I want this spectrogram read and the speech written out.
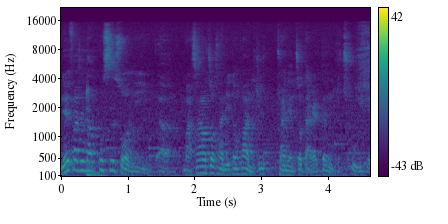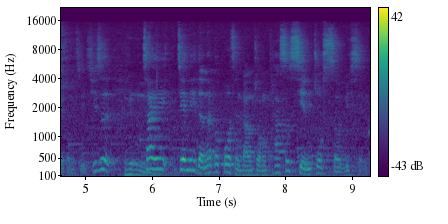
你会发现它，不是说你呃马上要做三 D 动画，你就突然间做 director，你就出一些东西。其实，嗯在建立的那个过程当中，它是先做 service 的。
